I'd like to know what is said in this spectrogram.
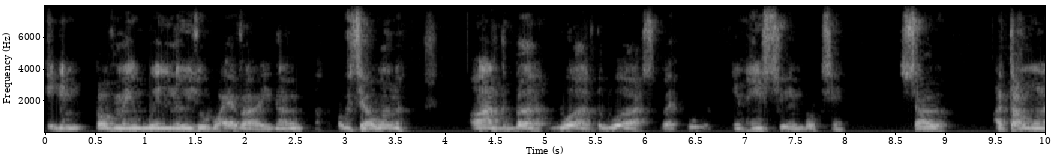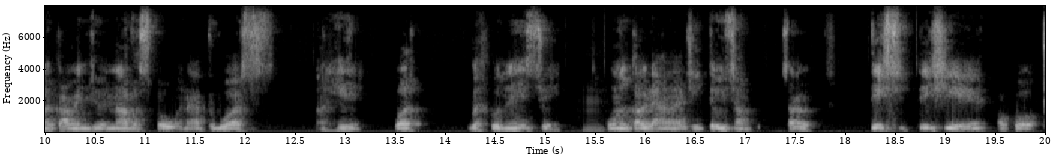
it didn't bother me win, lose, or whatever. You know, obviously I want to. I have the wor- the worst record in history in boxing, so I don't want to go into another sport and have the worst uh, hi- worst record in history. Mm. I want to go down and actually do something. So this this year I've got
